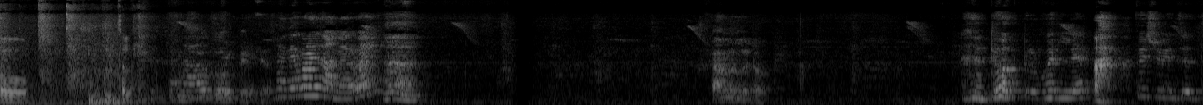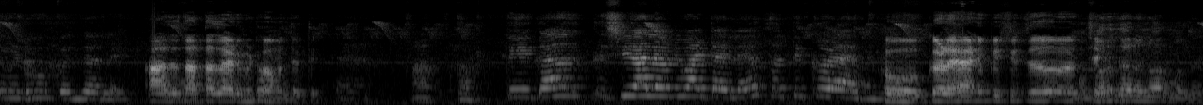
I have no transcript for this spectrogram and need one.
हो. चला. काय म्हणलं डॉक्टर? डॉक्टर म्हणले पिशवीचं तोंड ओपन झालंय. आजच आताच ऍडमिट व्हा म्हणतात ते. ते का शी आल्यावर वाटायलंय पण ते कळ आहे म्हणजे हो कळ आहे आणि बरं झालं नॉर्मल झालं.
